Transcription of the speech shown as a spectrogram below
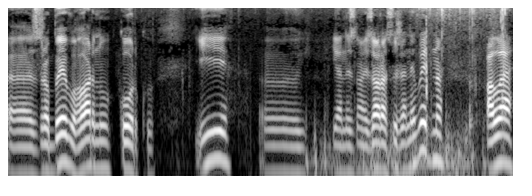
е, зробив гарну корку. І е, я не знаю, зараз вже не видно, але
